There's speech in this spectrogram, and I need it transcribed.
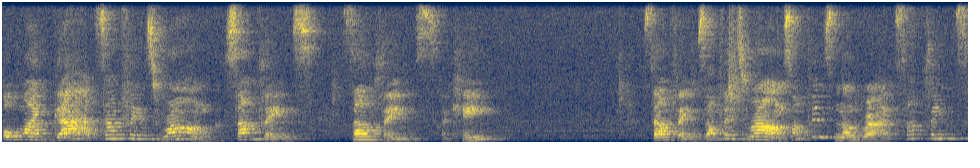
oh my God, something's wrong. Something's, something's, okay? Something, something's wrong. Something's not right. Something's,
